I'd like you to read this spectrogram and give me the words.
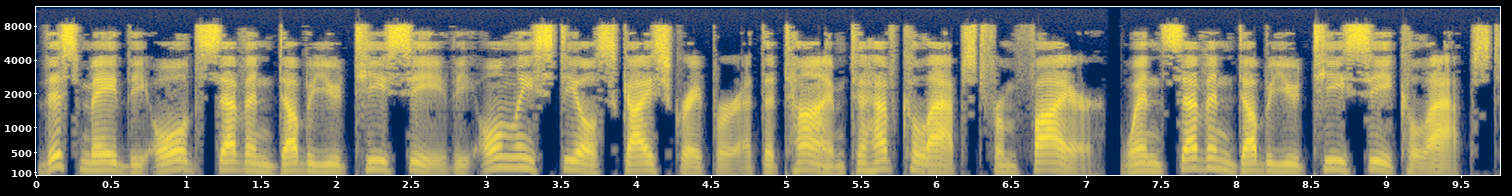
this made the old 7WTC the only steel skyscraper at the time to have collapsed from fire. When 7WTC collapsed,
